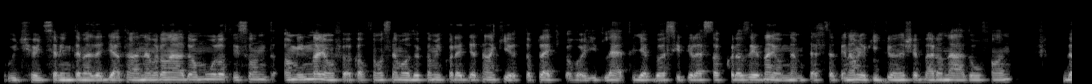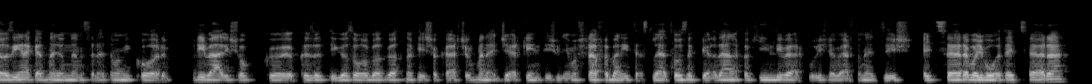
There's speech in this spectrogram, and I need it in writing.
Úgyhogy szerintem ez egyáltalán nem Ronaldo múlott, viszont amin nagyon felkaptam a szemoldok, amikor egyáltalán kijött a pletyka, hogy itt lehet, hogy ebből City lesz, akkor azért nagyon nem tetszett. Én nem vagyok így különösebben Ronaldo fan, de az éneket nagyon nem szeretem, amikor riválisok között igazolgatgatnak, és akár csak menedzserként is. Ugye most Rafa Benitez lehet hozni példának, aki Liverpool és Everton edzés egyszerre, vagy volt egyszerre,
